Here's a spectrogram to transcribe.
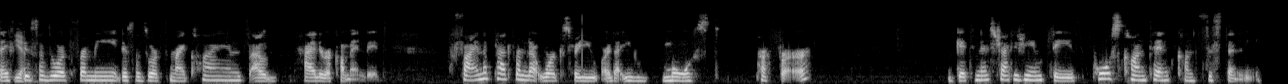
If yeah. this has worked for me, this has worked for my clients, I would highly recommend it. Find a platform that works for you or that you most prefer. Getting a strategy in place, post content consistently.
